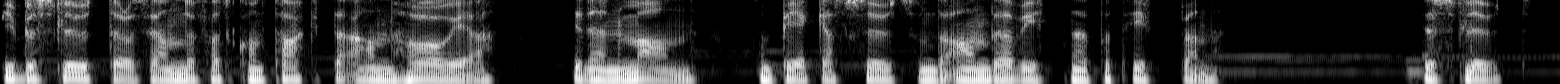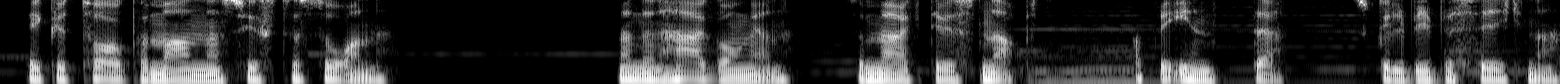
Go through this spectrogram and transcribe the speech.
Vi beslutade oss ändå för att kontakta anhöriga till den man som pekas ut som det andra vittnet på tippen. Till slut fick vi tag på mannens systerson. Men den här gången så märkte vi snabbt att vi inte skulle bli besvikna.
